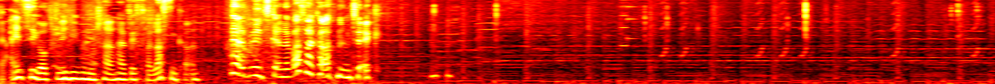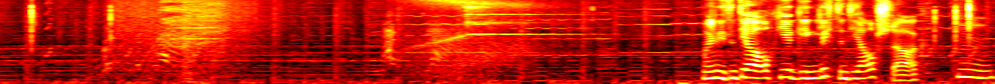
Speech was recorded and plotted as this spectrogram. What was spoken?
Der einzige, auf den ich mich momentan halbwegs verlassen kann. Der hat wenigstens keine Wasserkarten im Deck. Und die sind ja auch hier gegen Licht, sind die ja auch stark. Hm.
